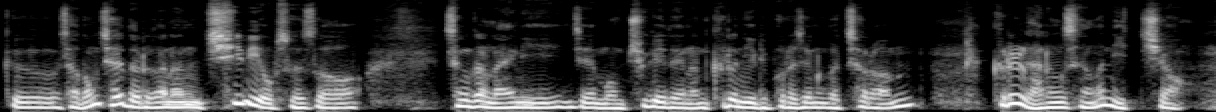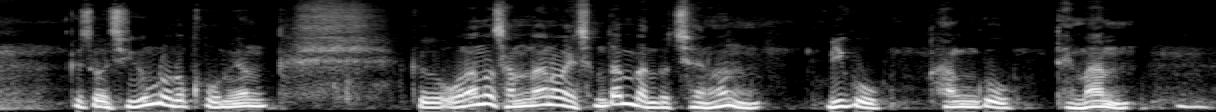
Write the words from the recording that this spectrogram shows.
그 자동차에 들어가는 칩이 없어서 생산 라인이 이제 멈추게 되는 그런 일이 벌어지는 것처럼 그럴 가능성은 있죠. 그래서 지금으로 놓고 보면 그 5나노, 3나노의 첨단 반도체는 미국, 한국, 대만 음.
